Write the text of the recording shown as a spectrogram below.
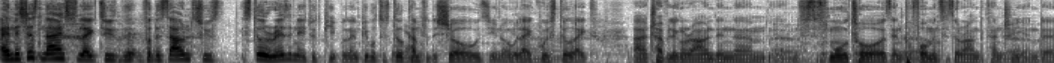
and it's just nice, like, to the, for the sound to s- still resonate with people and people to still come to the shows. You know, like we're still like uh, traveling around in um, uh, small tours and performances around the country, and uh,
